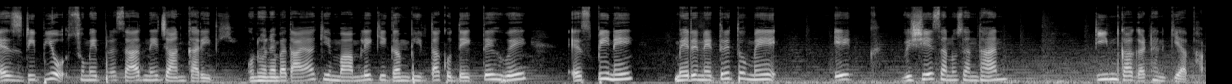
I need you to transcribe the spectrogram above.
एसडीपीओ सुमित प्रसाद ने जानकारी दी। उन्होंने बताया कि मामले की गंभीरता को देखते हुए एसपी ने मेरे नेतृत्व में एक विशेष अनुसंधान टीम का गठन किया था,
